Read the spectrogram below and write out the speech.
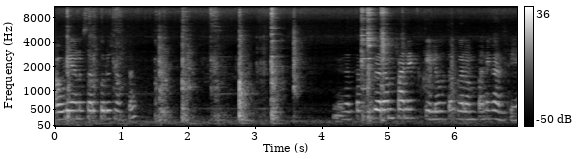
आवडीनुसार करू शकता. मी आता गरम पाणी केलं होतं गरम पाणी घालते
